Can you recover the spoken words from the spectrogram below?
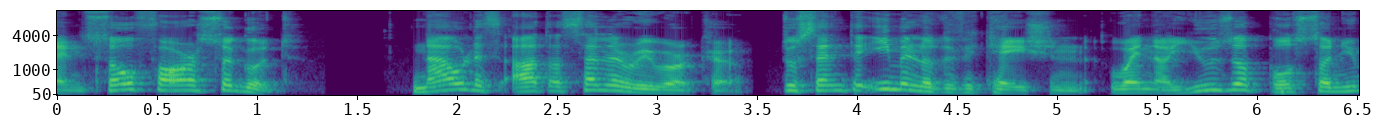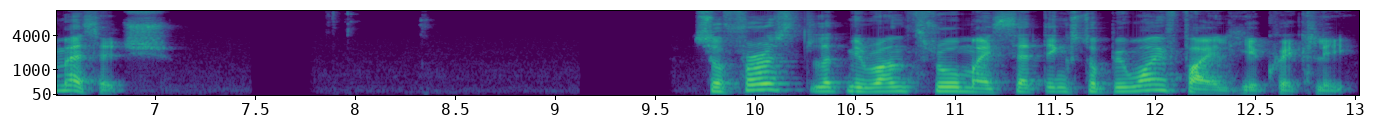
And so far so good. Now let's add a Celery worker to send the email notification when a user posts a new message. So first let me run through my settings.py file here quickly.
